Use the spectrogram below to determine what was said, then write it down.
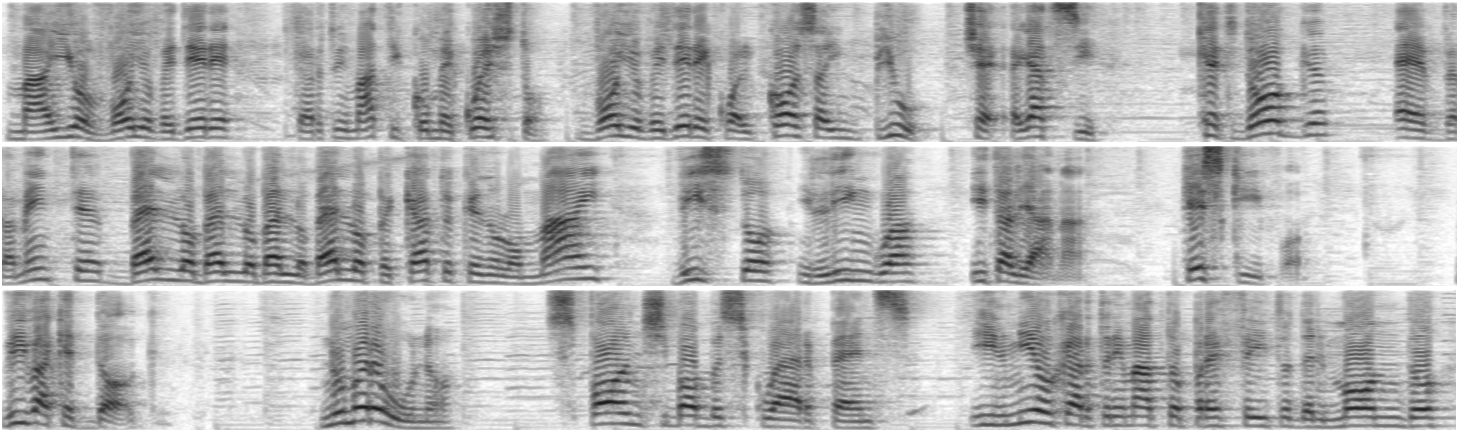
ma io voglio vedere cartoni animati come questo, voglio vedere qualcosa in più. Cioè, ragazzi, Cat Dog è veramente bello, bello, bello, bello, peccato che non l'ho mai visto in lingua italiana. Che schifo. Viva Cat Dog. Numero 1. SpongeBob SquarePants, il mio cartone animato preferito del mondo.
